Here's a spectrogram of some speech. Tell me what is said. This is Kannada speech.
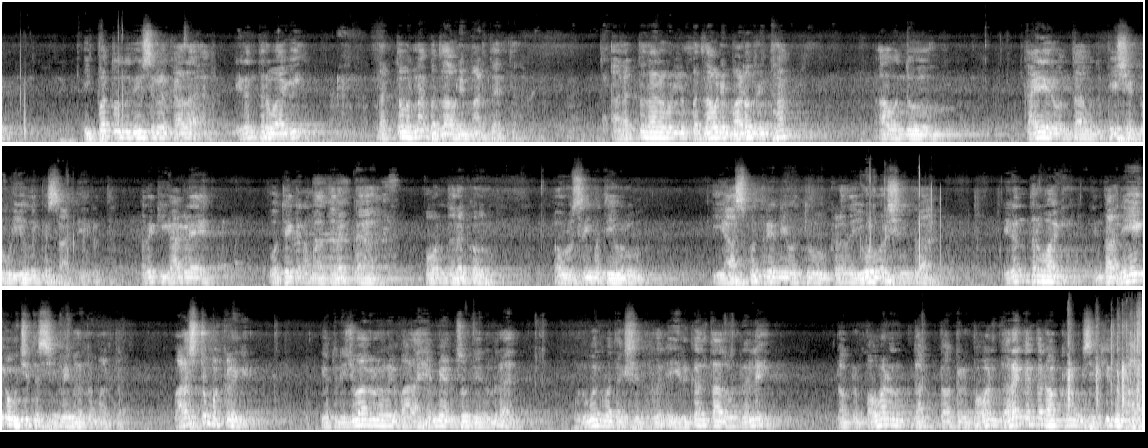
ಇಪ್ಪತ್ತೊಂದು ದಿವಸಗಳ ಕಾಲ ನಿರಂತರವಾಗಿ ರಕ್ತವನ್ನ ಬದಲಾವಣೆ ಮಾಡ್ತಾ ಇರ್ತಾರೆ. ರಕ್ತದಾನವನ್ನು ಬದಲಾವಣೆ ಮಾಡೋದ್ರಿಂದ ಆ ಒಂದು ಕಾಯಿಲೆ ಇರುವಂಥ ಒಂದು ಪೇಷಂಟ್ ಉಳಿಯೋದಕ್ಕೆ ಸಾಧ್ಯ ಇರುತ್ತೆ. ಅದಕ್ಕೆ ಈಗಾಗಲೇ ಬಹುತೇಕ ನಮ್ಮ ದರಕ್ಕ, ಪವನ್ ದರಕ್ ಅವರು ಅವರು ಶ್ರೀಮತಿಯವರು ಈ ಆಸ್ಪತ್ರೆಯನ್ನು ಇವತ್ತು ಕಳೆದ ಏಳು ವರ್ಷದಿಂದ ನಿರಂತರವಾಗಿ ಇಂಥ ಅನೇಕ ಉಚಿತ ಸೇವೆಗಳನ್ನು ಮಾಡ್ತಾರೆ. ಬಹಳಷ್ಟು ಮಕ್ಕಳಿಗೆ. ಇವತ್ತು ನಿಜವಾಗ್ಲೂ ನನಗೆ ಬಹಳ ಹೆಮ್ಮೆ ಅನಿಸೋದೇನೆಂದ್ರೆ ಹುಡುಗನ ಮತಕ್ಷೇತ್ರದಲ್ಲಿ ಇಳಕಲ್ ತಾಲೂಕಿನಲ್ಲಿ ಡಾಕ್ಟರ್ ಪವನ್ ಡಾಕ್ಟರ್ ಪವನ್ ದರಕ್ ಅಂತ ಡಾಕ್ಟರ್ ನಮ್ಗೆ ಸಿಕ್ಕಿದ್ದು ಬಹಳ.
